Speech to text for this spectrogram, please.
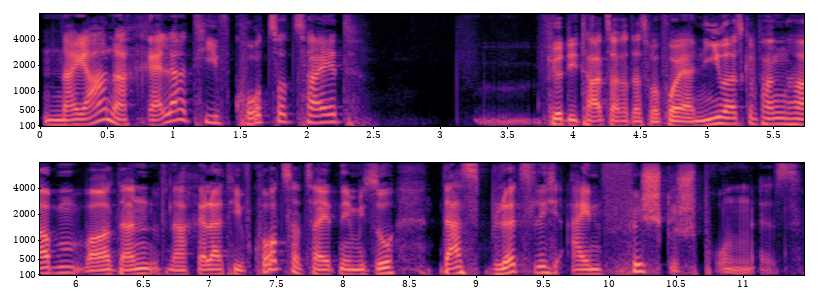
naja, nach relativ kurzer Zeit, für die Tatsache, dass wir vorher nie was gefangen haben, war dann nach relativ kurzer Zeit nämlich so, dass plötzlich ein Fisch gesprungen ist.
